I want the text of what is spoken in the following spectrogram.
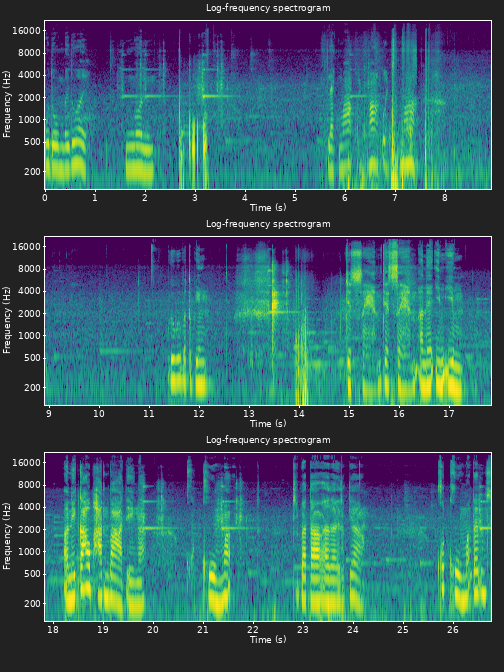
อุดมไปด้วย เงินแหลกมากแหลกมากแหลกมากปื้อปื้อปัตตปิมเจ็ดแสนเจ็ดแสนอันนี้อิ่มอิ่ม อันนี้เก้าพันบาทเองนะคุ้มอะจิปาตาอะไรสักอย่างโคตรคุ้มอะได้เป็นแส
